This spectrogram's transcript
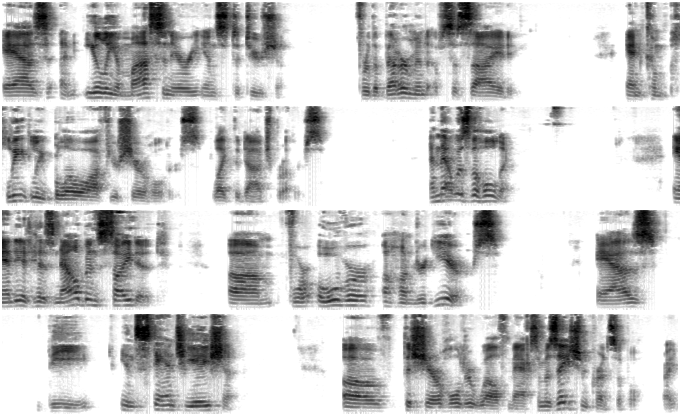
as an eleemosynary institution for the betterment of society and completely blow off your shareholders like the Dodge brothers. And that was the holding. And it has now been cited um, for over a hundred years as the instantiation of the shareholder wealth maximization principle right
